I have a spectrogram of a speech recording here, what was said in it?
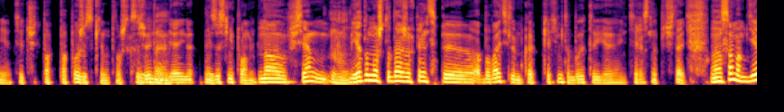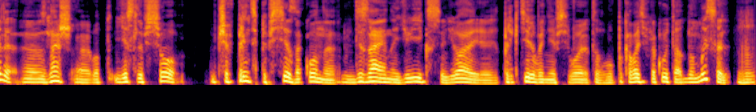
Я тебе чуть попозже скину, потому что, к сожалению, да. я ее наизусть не помню. Но всем, mm-hmm. я думаю, что даже, в принципе, обывателям как, каким-то будет ее интересно почитать. Но на самом самом деле, э, знаешь, э, вот если все вообще, в принципе, все законы дизайна, UX, UI, проектирования всего этого упаковать в какую-то одну мысль, угу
